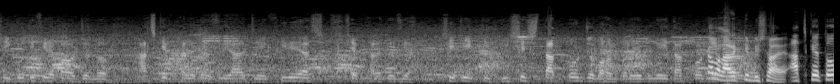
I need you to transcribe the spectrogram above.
সেই গতি ফিরে পাওয়ার জন্য আজকের খালেদা জিয়া যে ফিরে আসছে খালেদা জিয়া সেটি একটি বিশেষ তাৎপর্য বহন করে এবং এই তাৎপর্য আরেকটি বিষয় আজকে তো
